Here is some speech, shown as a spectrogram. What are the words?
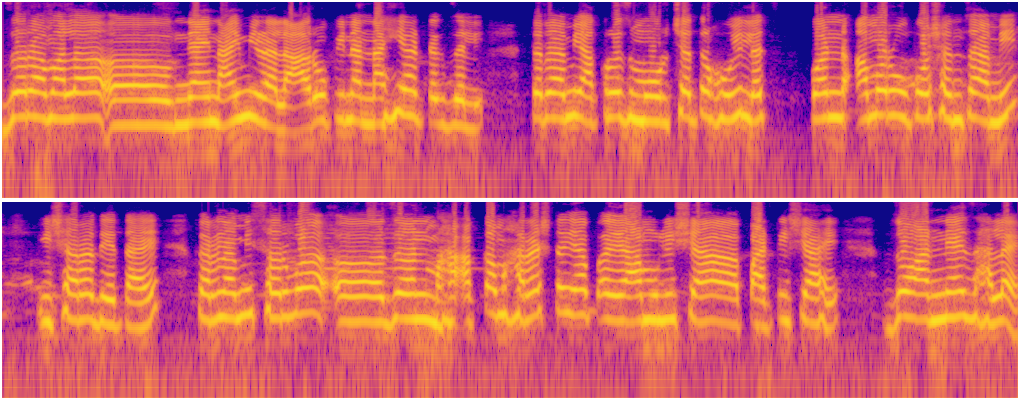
जर आम्हाला न्याय नाही मिळाला आरोपींना नाही अटक झाली तर आम्ही आक्रोश मोर्चा तर होईलच पण अमर उपोषणचा आम्ही इशारा देत आहे. कारण आम्ही सर्व जण महा अख्खा महाराष्ट्र या या मुलीच्या पाठीशी आहे. जो अन्याय झालाय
